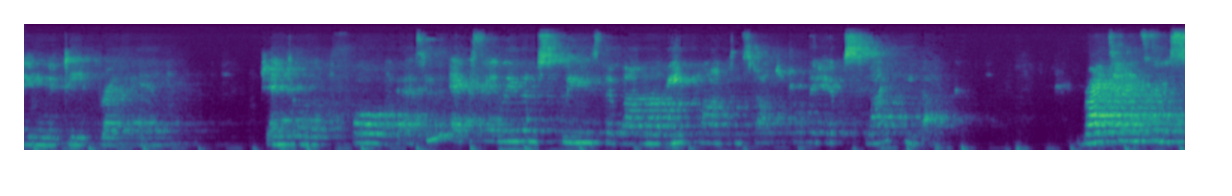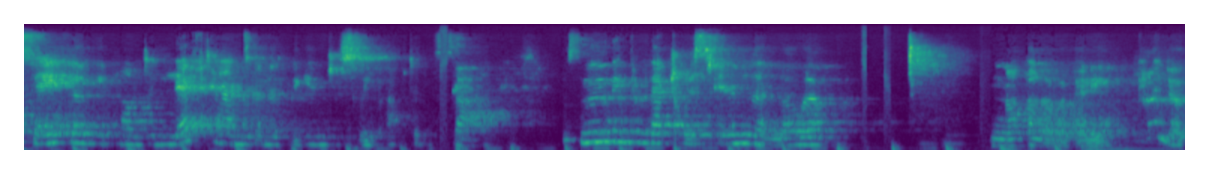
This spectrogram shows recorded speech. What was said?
Taking a deep breath in. Gentle look forward. As you exhale, even squeeze the bum, replant and start to draw the hips slightly back. Right hand's going to stay firmly planted. Left hand's going to begin to sweep up to the sky. Just moving through that twist in the lower, not the lower belly, kind of,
